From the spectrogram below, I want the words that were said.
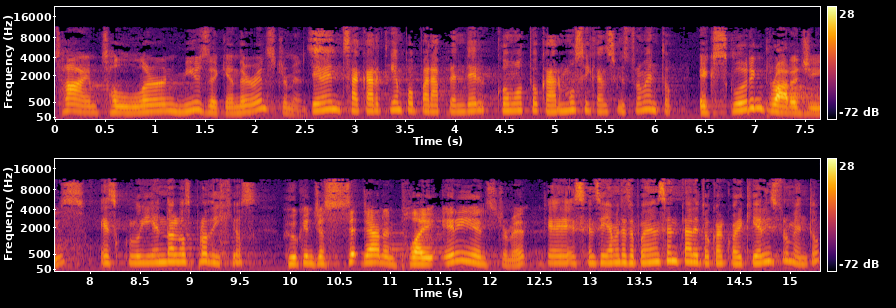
time to learn music and their instruments. deben sacar tiempo para aprender cómo tocar música en su instrumento, Excluding prodigies, excluyendo a los prodigios who can just sit down and play any instrument, que sencillamente se pueden sentar y tocar cualquier instrumento,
